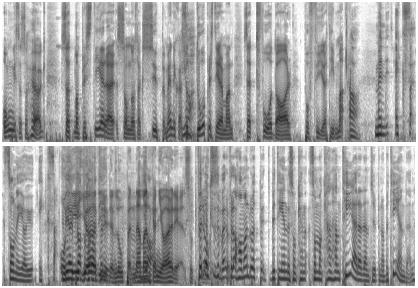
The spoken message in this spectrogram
ångesten så hög, så att man presterar som någon slags supermänniska. Så Ja. då presterar man så här, två dagar på fyra timmar. Ja. Men det- exakt, sån är jag ju exakt. Och det gör det ju den loopen, när man Ja. kan göra det. Så För, också, så- för har man då ett be- beteende som, kan, som man kan hantera den typen av beteenden,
